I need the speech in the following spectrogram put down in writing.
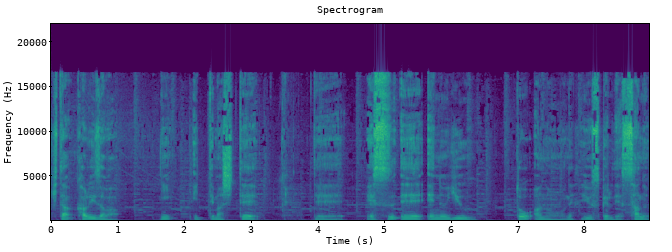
北軽井沢に行ってましてで SANU とあのねいうスペルで SAN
